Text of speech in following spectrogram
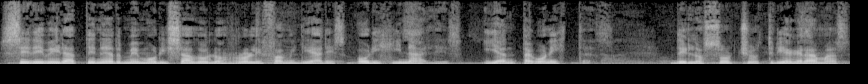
Se deberá tener memorizado los roles familiares originales y antagonistas de los ocho triagramas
